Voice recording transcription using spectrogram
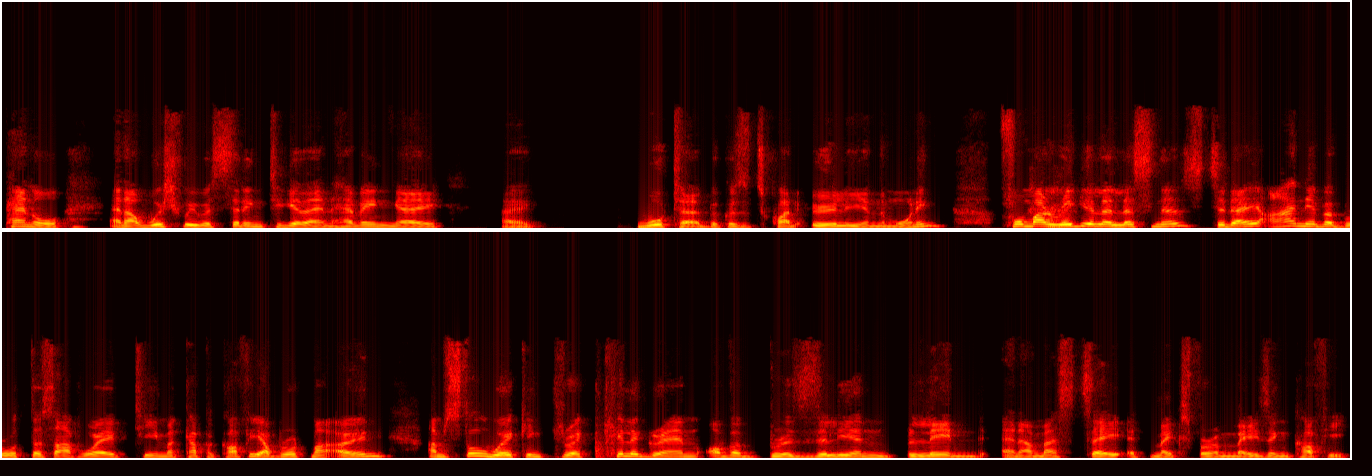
panel. And I wish we were sitting together and having a, a water because it's quite early in the morning. For my regular listeners today, I never brought the CipherWave team a cup of coffee. I brought my own. I'm still working through a kilogram of a Brazilian blend, and I must say it makes for amazing coffee.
